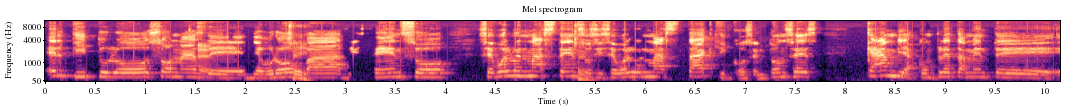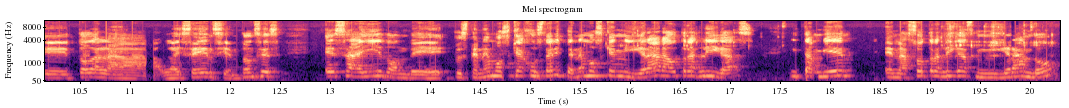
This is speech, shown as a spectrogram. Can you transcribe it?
el título, zonas de, Europa, descenso, se vuelven más tensos y se vuelven más tácticos. Entonces cambia completamente eh, toda la, la, esencia. Entonces es ahí donde pues tenemos que ajustar y tenemos que migrar a otras ligas y también en las otras ligas migrando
